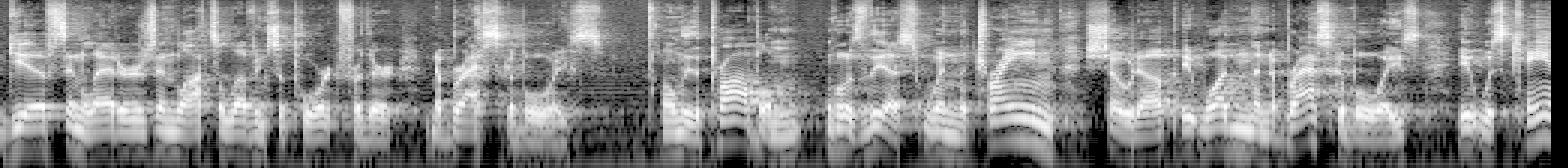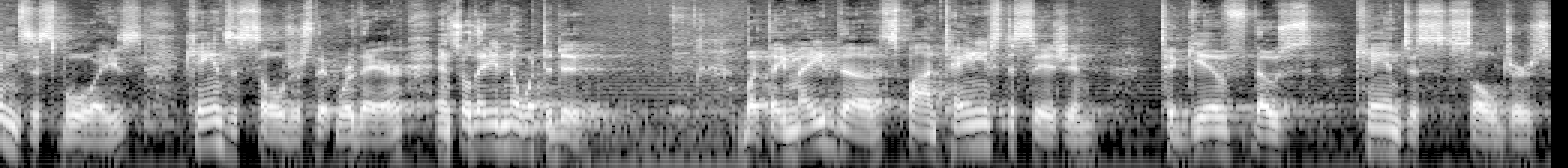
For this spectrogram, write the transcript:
gifts, and letters, and lots of loving support for their Nebraska boys. Only the problem was this when the train showed up, it wasn't the Nebraska boys, it was Kansas boys, Kansas soldiers that were there, and so they didn't know what to do. But they made the spontaneous decision to give those Kansas soldiers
